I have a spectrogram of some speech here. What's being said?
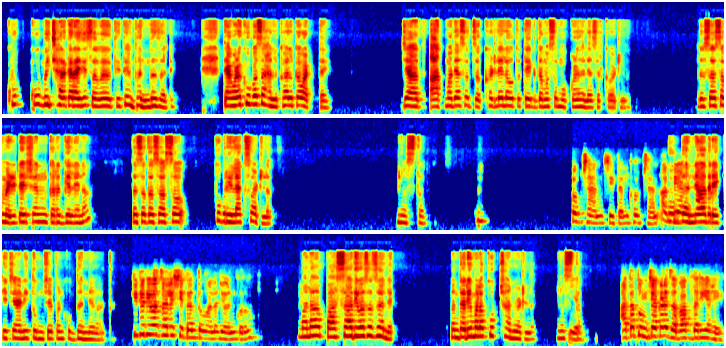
खूप खूप विचार करायची सवय होती ते बंद झाले. त्यामुळे खूप असं हलकं हलकं वाटतंय. जे आत- आतमध्ये असं जखडलेलं होतं ते एकदम असं मोकळं झाल्यासारखं वाटलं. जसं असं मेडिटेशन करत गेले ना तसं तसं असं खूप रिलॅक्स वाटलं. मस्त. खूप छान शीतल खूप छान. खूप अगदी आता धन्यवाद रेकीचे आणि तुमचे पण खूप धन्यवाद. किती दिवस झाले शीतल तुम्हाला जॉईन करून? मला पाच सहा दिवसच झाले पण तरी मला खूप छान वाटलं. मस्त. आता तुमच्याकडे जबाबदारी आहे.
